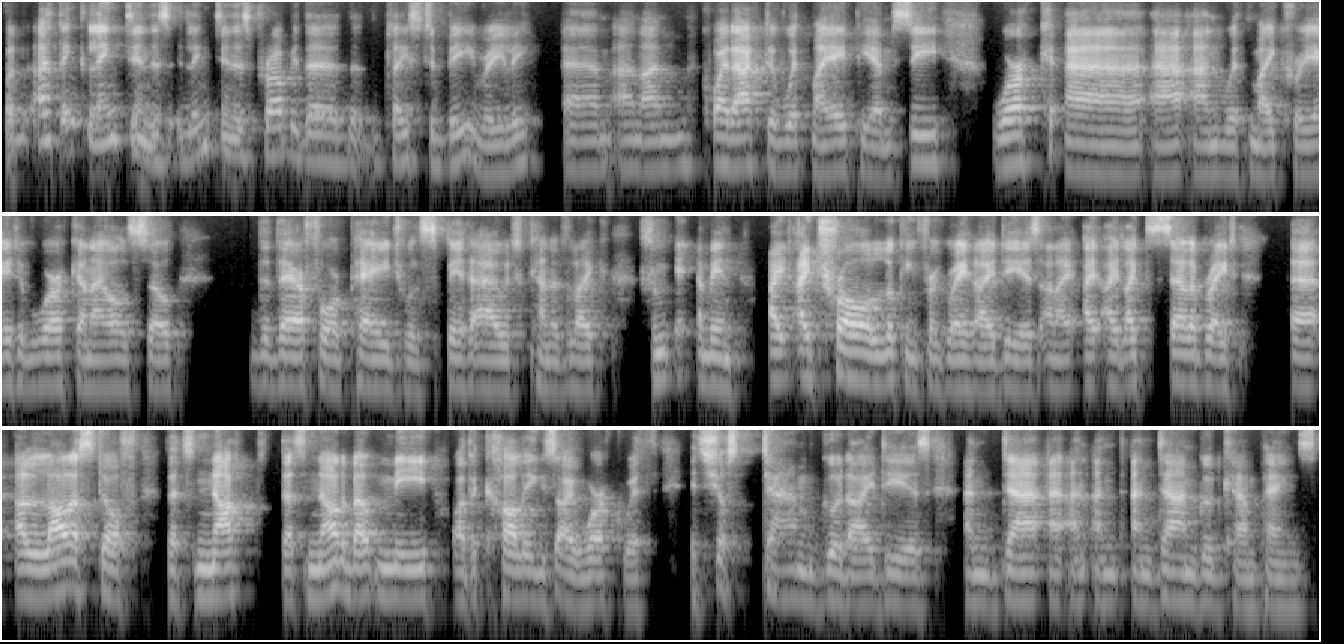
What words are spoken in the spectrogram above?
but i think linkedin is linkedin is probably the, the, place to be really. Um, and i'm quite active with my apmc work uh, and with my creative work and i also the therefour page will spit out kind of like some i mean i, I trawl looking for great ideas and I, I, I like to celebrate uh, a lot of stuff that's not that's not about me or the colleagues I work with. It's just damn good ideas and da- and, and, and damn good campaigns.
